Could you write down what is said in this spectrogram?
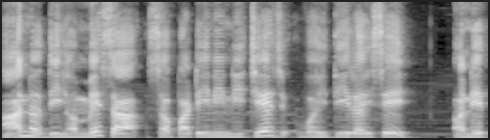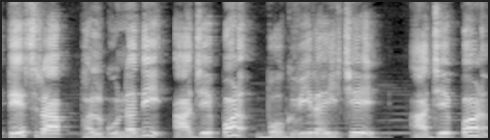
આ નદી હંમેશા સપાટીની નીચે જ વહેતી રહેશે અને તે શ્રાપ ફલ્ગુ નદી આજે પણ ભોગવી રહી છે. આજે પણ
